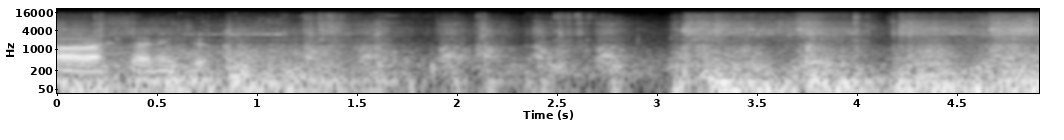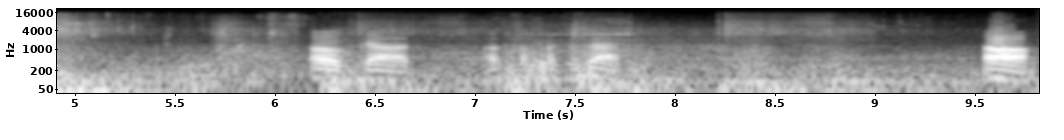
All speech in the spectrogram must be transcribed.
Alright, I need to... Oh god, what the fuck is that? Oh,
